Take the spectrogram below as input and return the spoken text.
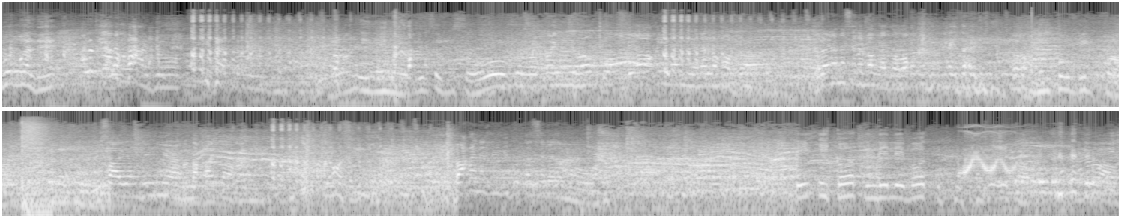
Bumalik? Alam niya ba nyo? Ang ingay natin ka. Hindi, okay lang yan. Ano ka ba? Naman sila magagawa kung hindi kayo tayo dito. May tubig pa. Sayang din yan. Nakaya. Baka naglilibutan sila ng MOA. Ikot, hindi libot. Ano yung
